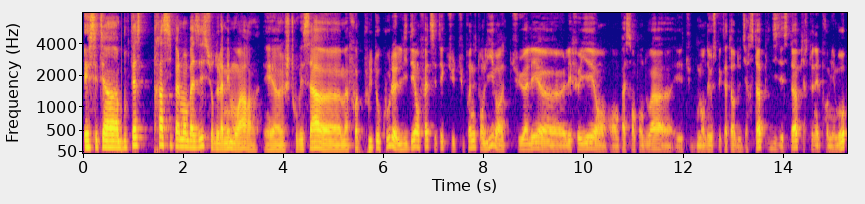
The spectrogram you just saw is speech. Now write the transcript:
Et c'était un book test principalement basé sur de la mémoire. Et euh, je trouvais ça, euh, ma foi, plutôt cool. L'idée, en fait, c'était que tu, prenais ton livre, tu allais euh, l'effeuiller en, passant ton doigt et tu demandais au spectateur de dire stop. Il disait stop, il retenait le premier mot.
